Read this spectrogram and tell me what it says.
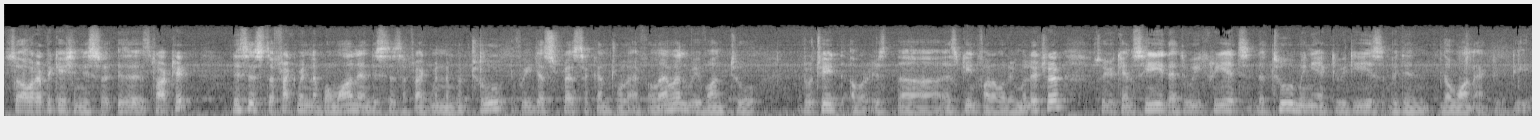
So our application is, is started this is the fragment number one and this is the fragment number two. If we just press the control F11 we want to rotate our uh, screen for our emulator. So you can see that we create the two mini activities within the one activity.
